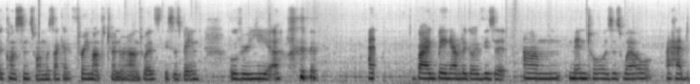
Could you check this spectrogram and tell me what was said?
the Constance one was like a three month turnaround, whereas this has been over a year. And by being able to go visit um, mentors as well. I had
